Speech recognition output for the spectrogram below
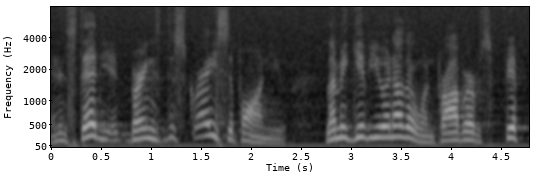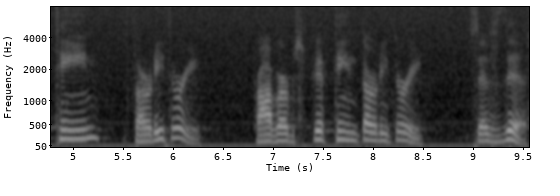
And instead, it brings disgrace upon you. Let me give you another one. Proverbs 15, 33. Proverbs 15, 33 says this.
